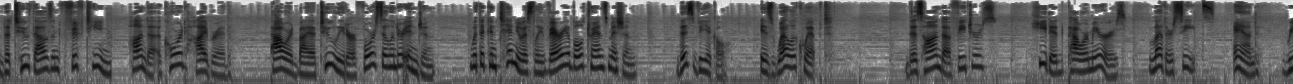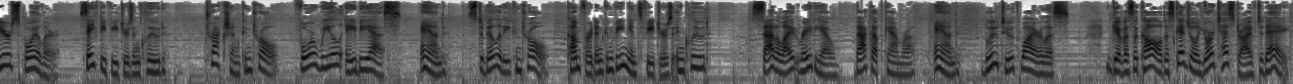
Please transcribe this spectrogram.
the 2015 Honda Accord Hybrid. Powered by a 2-liter 4-cylinder engine with a continuously variable transmission, this vehicle is well equipped. This Honda features heated power mirrors, leather seats, and rear spoiler. Safety features include traction control, four-wheel ABS, and stability control. Comfort and convenience features include satellite radio, backup camera, and Bluetooth wireless. Give us a call to schedule your test drive today.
